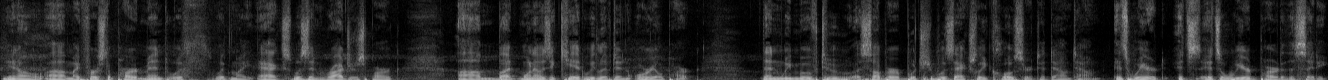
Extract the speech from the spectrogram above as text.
You know, uh, my first apartment with with my ex was in Rogers Park, um, but when I was a kid, we lived in Oriole Park. Then we moved to a suburb, which was actually closer to downtown. It's weird. It's it's a weird part of the city.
